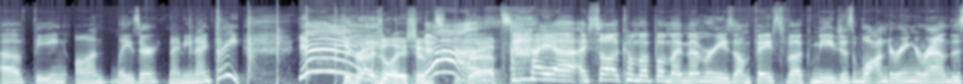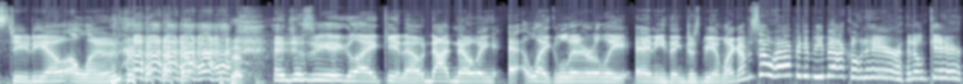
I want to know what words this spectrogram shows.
of being on Laser 99.3. Yay! Congratulations! Yes! Congrats! I uh, I saw it come up on my memories on Facebook. Me just wandering around the studio alone, and just being like, you know, not knowing eh, like literally anything. Just being like, I'm so happy to be back on air. I don't care.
